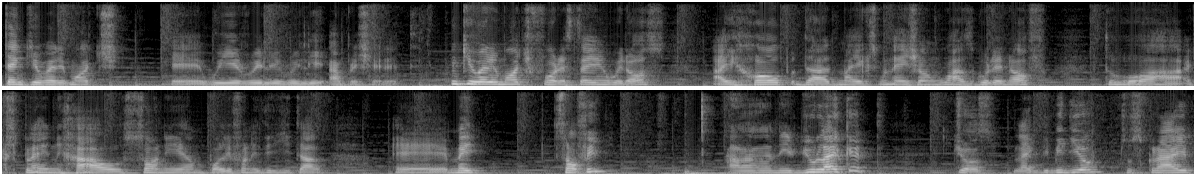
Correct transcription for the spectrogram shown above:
Thank you very much. Uh, we really really appreciate it. Thank you very much for staying with us. I hope that my explanation was good enough to uh, explain how Sony and Polyphony Digital uh, made Sophy. And if you like it, just like the video, subscribe,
